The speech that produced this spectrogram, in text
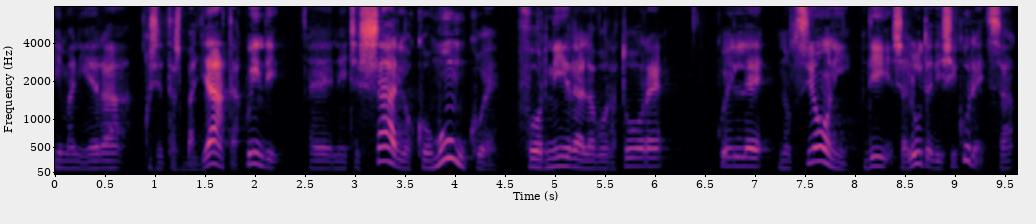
in maniera cosiddetta sbagliata. Quindi è necessario comunque fornire al lavoratore quelle nozioni di salute e di sicurezza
